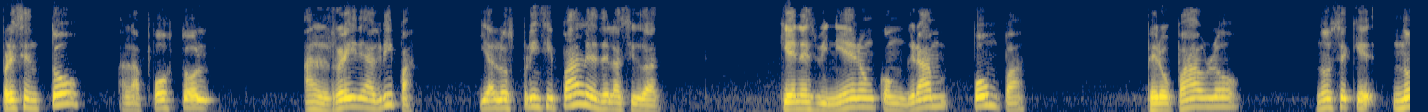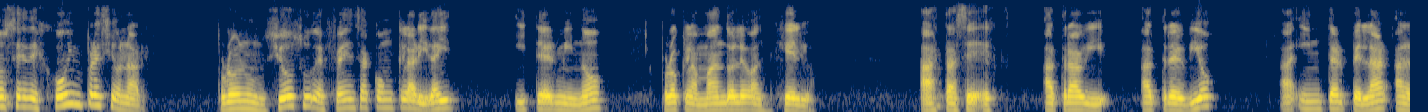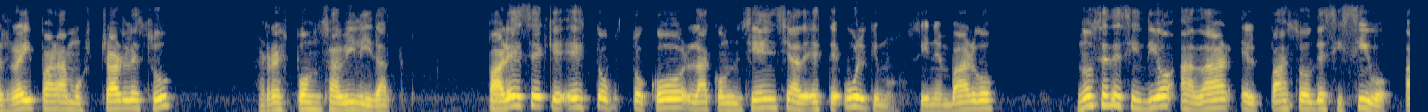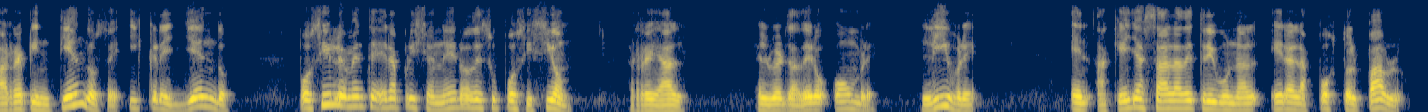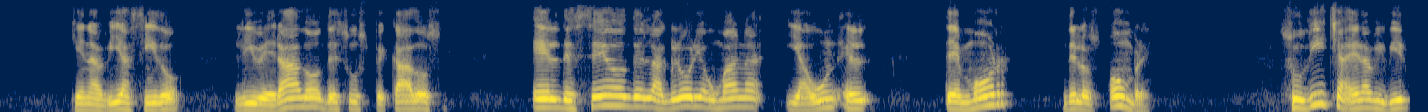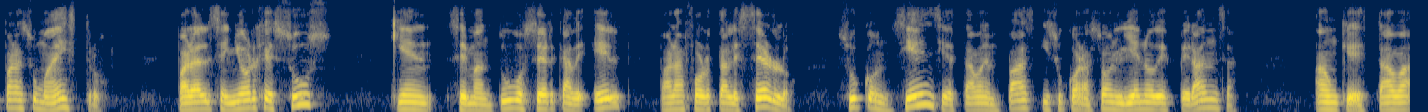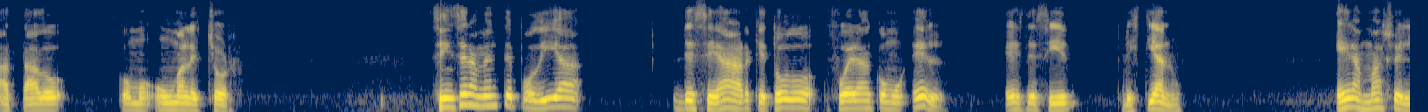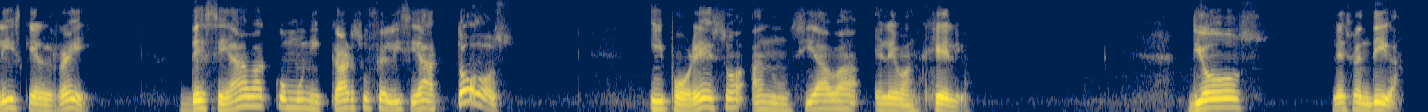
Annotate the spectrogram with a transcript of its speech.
presentó al apóstol al rey de Agripa y a los principales de la ciudad, quienes vinieron con gran pompa, pero Pablo no se, que, no se dejó impresionar, pronunció su defensa con claridad y, y terminó proclamando el Evangelio. Hasta se atrevió a interpelar al rey para mostrarle su responsabilidad. Parece que esto tocó la conciencia de este último. Sin embargo, no se decidió a dar el paso decisivo, arrepintiéndose y creyendo. Posiblemente era prisionero de su posición real. El verdadero hombre, libre en aquella sala de tribunal, era el apóstol Pablo, quien había sido liberado de sus pecados, el deseo de la gloria humana y aún el temor de los hombres su dicha era vivir para su Maestro, para el Señor Jesús, quien se mantuvo cerca de él para fortalecerlo. Su conciencia estaba en paz y su corazón lleno de esperanza, aunque estaba atado como un malhechor. Sinceramente podía desear que todo fuera como él, es decir, cristiano, era más feliz que el rey. Deseaba comunicar su felicidad a todos y por eso anunciaba el Evangelio. Dios les bendiga.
